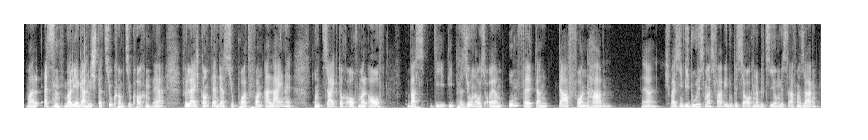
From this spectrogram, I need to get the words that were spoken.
mal essen, weil ihr gar nicht dazu kommt zu kochen. Ja? Vielleicht kommt dann der Support von alleine und zeigt doch auch mal auf, was die, die Personen aus eurem Umfeld dann davon haben. Ja, ich weiß nicht, wie du das machst, Fabi. Du bist ja auch in einer Beziehung, das darf man sagen.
